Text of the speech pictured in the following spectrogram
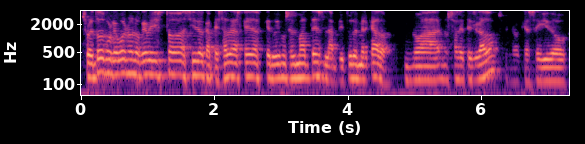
sobre todo porque, bueno, lo que he visto ha sido que a pesar de las caídas que tuvimos el martes, la amplitud de mercado no, ha, no se ha deteriorado, sino que ha seguido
